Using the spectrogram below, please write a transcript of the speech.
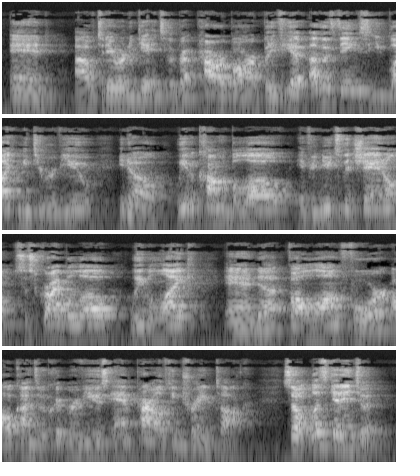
And uh, today we're gonna get into the Rep Power Bar. But if you have other things that you'd like me to review, you know, leave a comment below. If you're new to the channel, subscribe below, leave a like, and uh, follow along for all kinds of equipment reviews and powerlifting training talk. So let's get into it.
